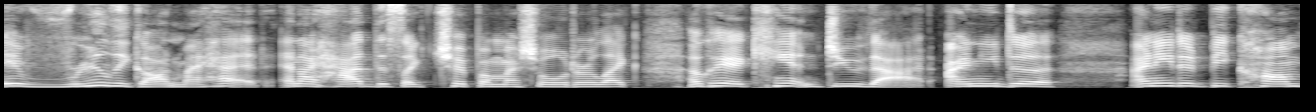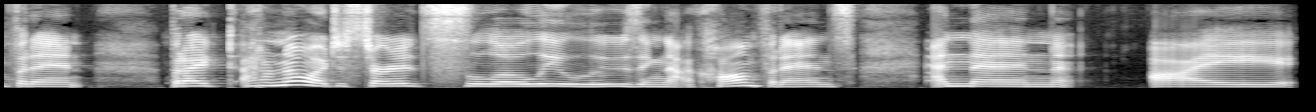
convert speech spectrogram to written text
it really got in my head. And I had this like chip on my shoulder, like, okay, I can't do that. I need to I need to be confident. But I I don't know, I just started slowly losing that confidence. And then I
